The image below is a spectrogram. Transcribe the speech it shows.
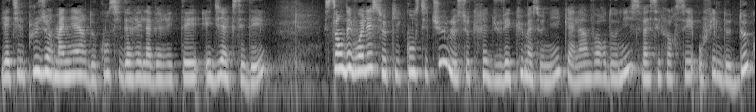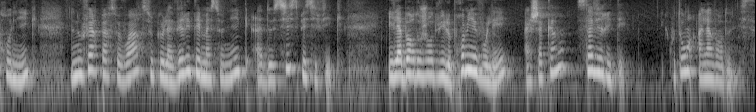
Y a-t-il plusieurs manières de considérer la vérité et d'y accéder? Sans dévoiler ce qui constitue le secret du vécu maçonnique, Alain Vordonis va s'efforcer au fil de deux chroniques de nous faire percevoir ce que la vérité maçonnique a de si spécifique. Il aborde aujourd'hui le premier volet, à chacun sa vérité. Écoutons Alain Vordonis.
